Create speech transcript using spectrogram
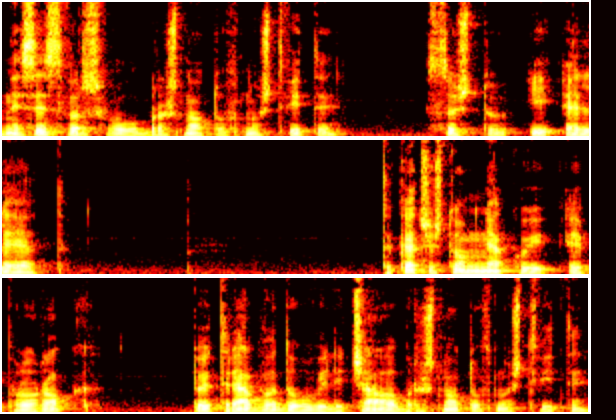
не се свършвало брашното в нощвите, също и елеят. Така че, щом някой е пророк, той трябва да увеличава брашното в нощвите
